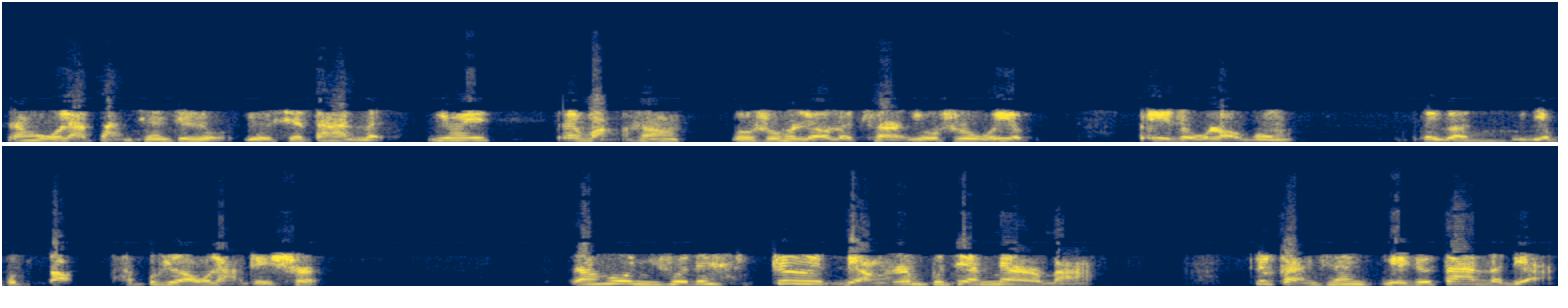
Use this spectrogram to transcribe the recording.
然后我俩感情就有有些淡了，因为在网上有时候聊聊天，有时候我也背着我老公。那个也不知道，他不知道我俩这事儿。然后你说的这两个人不见面吧，这感情也就淡了点儿。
